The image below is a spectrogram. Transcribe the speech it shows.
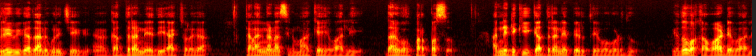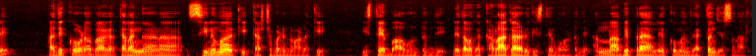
విరివిగా దాని గురించి గద్దర్ అనేది యాక్చువల్గా తెలంగాణ సినిమాకే ఇవ్వాలి. దానికి ఒక పర్పస్. అన్నిటికీ గద్దర్ అనే పేరుతో ఇవ్వకూడదు. ఏదో ఒక అవార్డు ఇవ్వాలి. అది కూడా బాగా తెలంగాణ సినిమాకి కష్టపడిన వాళ్ళకి ఇస్తే బాగుంటుంది లేదా ఒక కళాకారుడికి ఇస్తే బాగుంటుంది అన్న అభిప్రాయాలను ఎక్కువ మంది వ్యక్తం చేస్తున్నారు.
